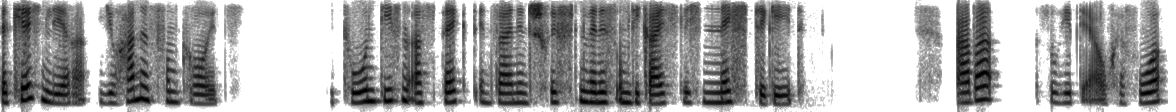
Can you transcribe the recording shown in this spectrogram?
Der Kirchenlehrer Johannes vom Kreuz betont diesen Aspekt in seinen Schriften, wenn es um die geistlichen Nächte geht. Aber, so hebt er auch hervor,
